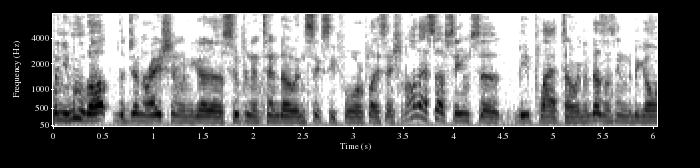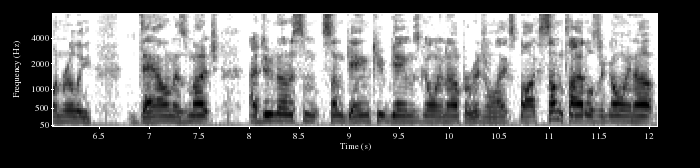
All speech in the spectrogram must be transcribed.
when you move up the generation, when you go to Super Nintendo, N64, PlayStation, all that stuff seems to be plateauing. It doesn't seem to be going really down as much. I do notice some, some GameCube games going up, original Xbox. Some titles are going up.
